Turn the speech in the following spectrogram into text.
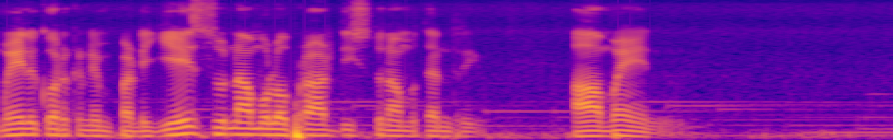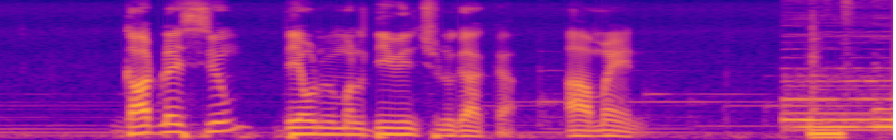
మేలు కొరకు నింపండి. ఏ సునామలో ప్రార్థిస్తున్నాము తండ్రి. ఆమెన్. God bless you. దేవుడు మిమ్మల్ని దీవించునుగాక. ఆమెన్. Say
